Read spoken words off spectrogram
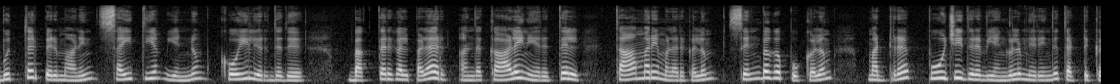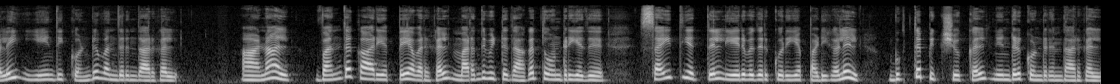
புத்தர் பெருமானின் சைத்தியம் என்னும் கோயில் இருந்தது. பக்தர்கள் பலர் அந்த காலை நேரத்தில் தாமரை மலர்களும் செண்பக பூக்களும் மற்ற பூஜை திரவியங்களும் நிறைந்த தட்டுக்களை ஏந்தி கொண்டு வந்திருந்தார்கள். ஆனால் வந்த காரியத்தை அவர்கள் மறந்துவிட்டதாக தோன்றியது. சைத்தியத்தில் ஏறுவதற்குரிய படிகளில் புக்த பிக்ஷுக்கள் நின்று கொண்டிருந்தார்கள்.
